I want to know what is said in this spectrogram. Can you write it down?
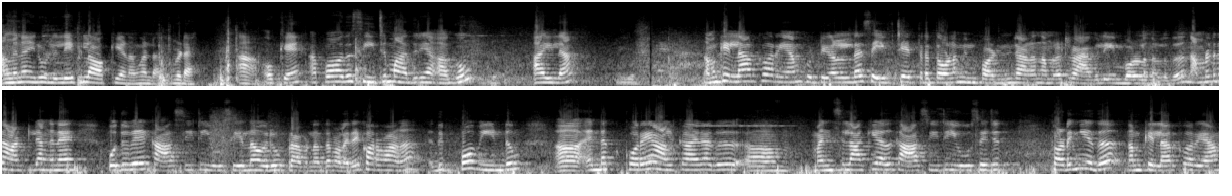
അങ്ങനെ അതിന്റെ ഉള്ളിലേക്ക് ലോക്ക് ചെയ്യണം കണ്ടോ? ഇവിടെ. ആ ഓക്കെ അപ്പോൾ അത് സീറ്റ് മാതിരി ആകും. ആയില്ല. നമുക്ക് എല്ലാവർക്കും അറിയാം കുട്ടികളുടെ സേഫ്റ്റി എത്രത്തോളം ഇമ്പോർട്ടന്റ് ആണ് നമ്മൾ ട്രാവൽ ചെയ്യുമ്പോൾ എന്നുള്ളത് നമ്മുടെ നാട്ടിൽ അങ്ങനെ പൊതുവേ കാർ സീറ്റ് യൂസ് ചെയ്യുന്ന ഒരു പ്രവണത വളരെ കുറവാണ്. ഇതിപ്പോൾ വീണ്ടും എന്താ കുറേ ആൾക്കാർ അത് മനസ്സിലാക്കി അത് കാർ സീറ്റ് യൂസേജ് തുടങ്ങിയത് നമുക്ക് എല്ലാവർക്കും അറിയാം.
